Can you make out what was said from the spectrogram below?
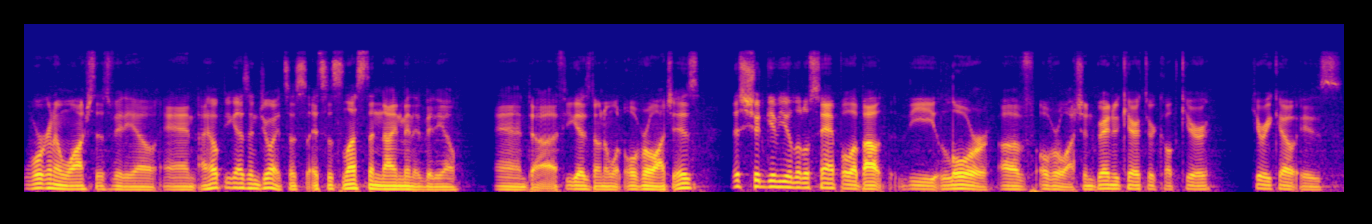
we're gonna watch this video, and I hope you guys enjoy it. It's it's this less than nine minute video, and uh, if you guys don't know what Overwatch is, this should give you a little sample about the lore of Overwatch. And brand new character called Kir- Kiriko is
